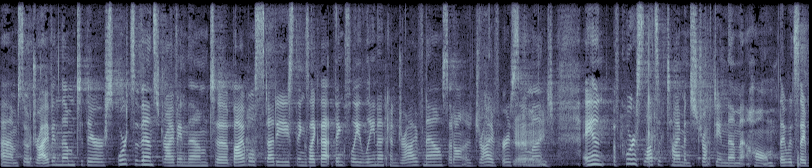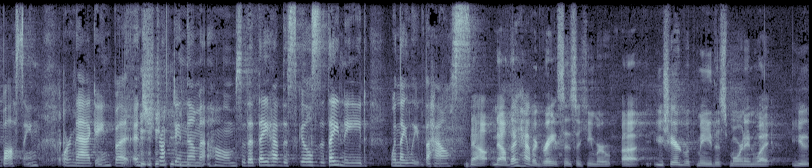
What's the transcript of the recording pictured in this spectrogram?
um, so driving them to their sports events driving them to bible studies things like that. Thankfully lena can drive now so i don't have to drive her Yay. so much and of course, lots of time instructing them at home. They would say bossing or nagging, but instructing them at home so that they have the skills that they need when they leave the house. Now, now they have a great sense of humor. Uh, you shared with me this morning what you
